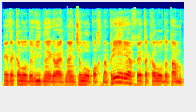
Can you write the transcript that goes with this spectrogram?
эта колода видно играет на антилопах на прериях, эта колода там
